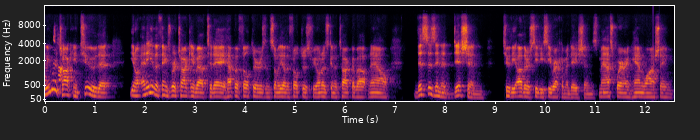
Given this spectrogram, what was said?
we were so, talking too that you know any of the things we're talking about today, HEPA filters and some of the other filters Fiona is going to talk about now. This is in addition to the other CDC recommendations, mask wearing, hand washing,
